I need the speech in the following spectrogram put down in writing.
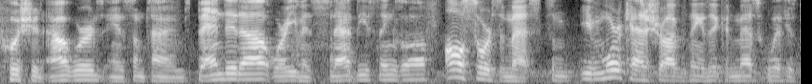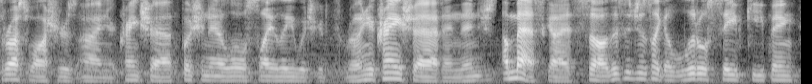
push it outwards and sometimes bend it out or even snap these things off. All sorts of mess. Some even more catastrophic things it could mess with your thrust washers on your crankshaft, pushing it a little slightly, which could ruin your crankshaft and then just a mess, guys. So this is just like a little safekeeping,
